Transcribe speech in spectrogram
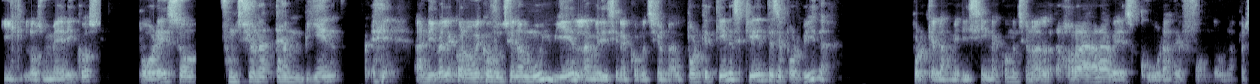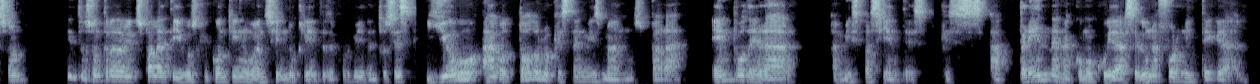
y los médicos, por eso funciona tan bien a nivel económico funciona muy bien la medicina convencional porque tienes clientes de por vida, porque la medicina convencional rara vez cura de fondo a una persona. Entonces son tratamientos paliativos que continúan siendo clientes de por vida. Entonces yo hago todo lo que está en mis manos para empoderar a mis pacientes que aprendan a cómo cuidarse de una forma integral.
